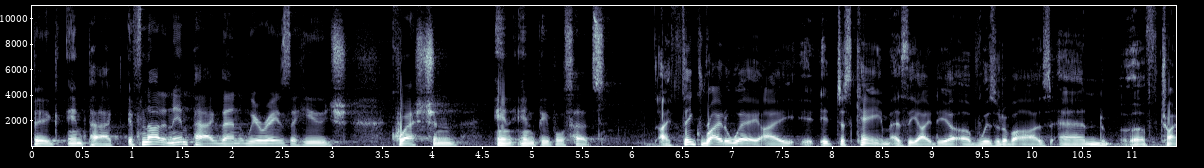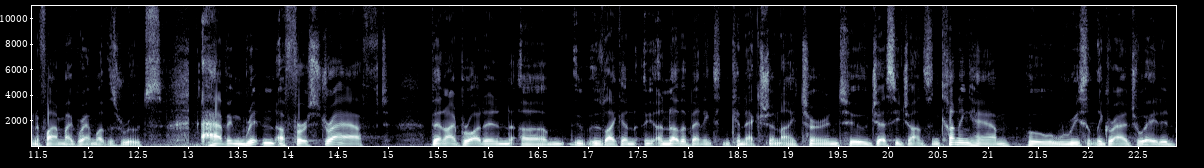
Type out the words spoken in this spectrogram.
big impact. If not an impact, then we raised a huge question in, in people's heads. I think right away, I, it just came as the idea of Wizard of Oz and uh, trying to find my grandmother's roots. Having written a first draft, then I brought in um, like an, another Bennington connection. I turned to Jessie Johnson Cunningham, who recently graduated.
